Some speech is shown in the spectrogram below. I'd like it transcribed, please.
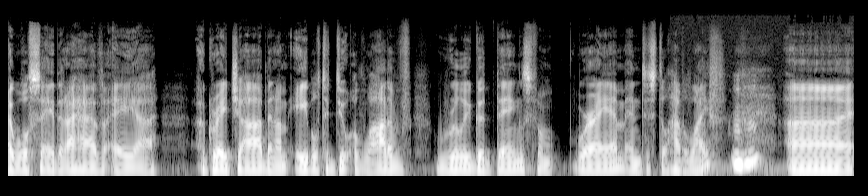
I will say that I have a uh, a great job, and I'm able to do a lot of really good things from where I am, and to still have a life. Mm-hmm. Uh,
